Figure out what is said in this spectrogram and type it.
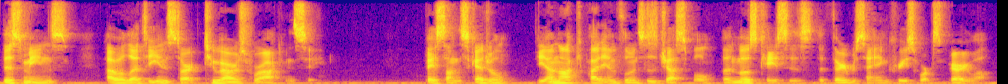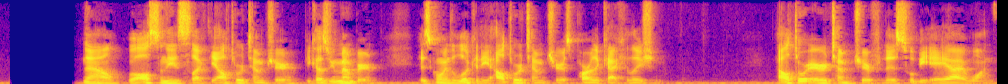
This means I will let the unit start two hours for occupancy. Based on the schedule, the unoccupied influence is adjustable, but in most cases, the 30% increase works very well. Now, we'll also need to select the outdoor temperature because remember, is going to look at the outdoor temperature as part of the calculation. Outdoor air temperature for this will be AI1.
